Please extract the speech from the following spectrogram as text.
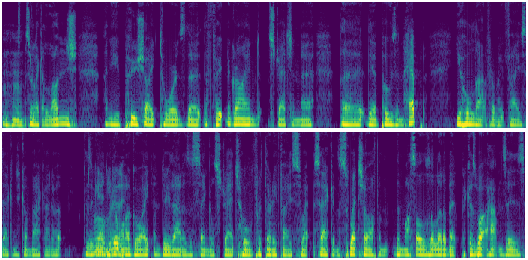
Mm-hmm. So like a lunge, and you push out towards the, the foot in the ground, stretching the, the the opposing hip. You hold that for about five seconds. You come back out of it because again, Oh, you don't want to go out and do that as a single stretch. Hold for thirty five swe- seconds. Switch off the, the muscles a little bit because what happens is.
